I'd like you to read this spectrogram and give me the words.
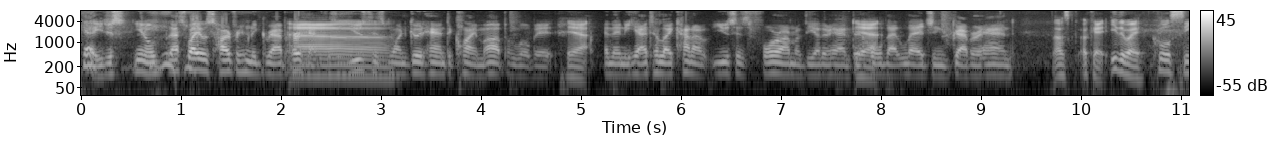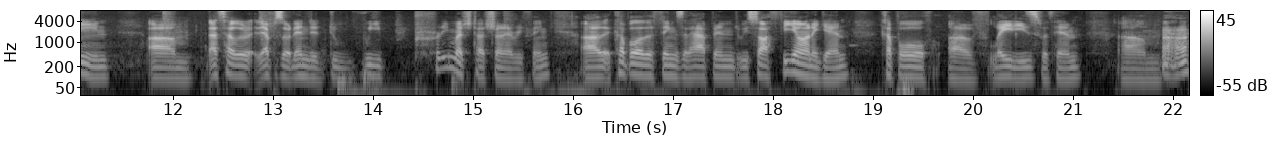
Yeah, he just, you know, that's why it was hard for him to grab her hand because he used his Ah. one good hand to climb up a little bit, Yeah. and then he had to like kind of use his forearm of the other hand to Yeah. hold that ledge and grab her hand. That was okay. Either way, cool scene. Um, that's how the episode ended. We pretty much touched on everything. Uh, a couple other things that happened. We saw Theon again. A couple of ladies with him. Um, Uh huh.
